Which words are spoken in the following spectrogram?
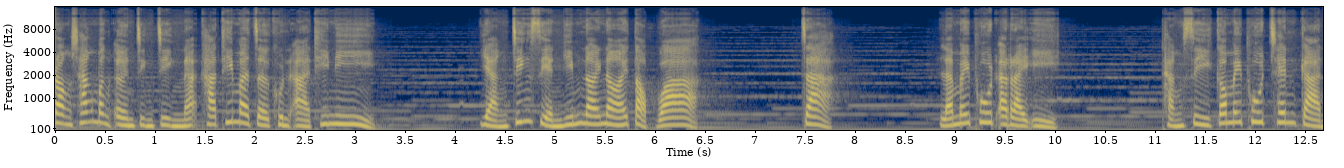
รองช่างบังเอิญจริง ๆ นะคะที่มาเจอคุณอาที่นี่ อย่างจิ้งเสียนยิ้มน้อยๆ ตอบว่า จ้า และไม่พูดอะไรอีกถังซีก็ไม่พูดเช่นกัน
